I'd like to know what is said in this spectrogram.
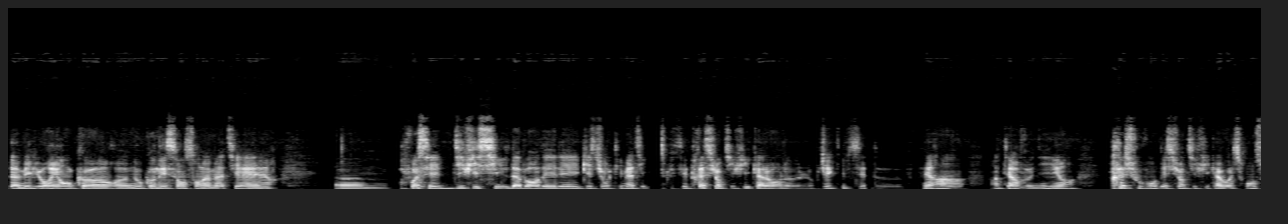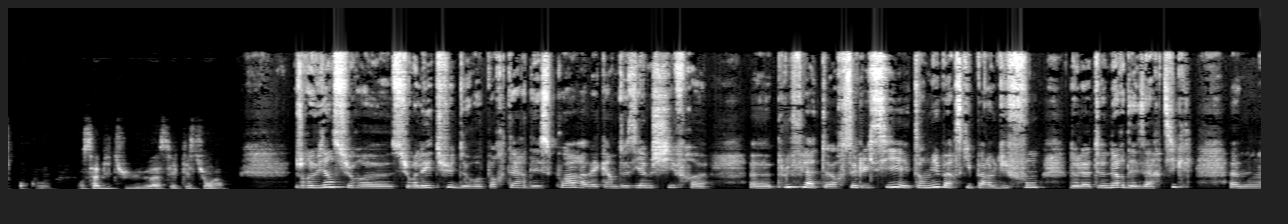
d'améliorer encore euh, nos connaissances en la matière parfois, c'est difficile d'aborder les questions climatiques parce que c'est très scientifique. Alors, l'objectif, c'est de faire intervenir très souvent des scientifiques à West France pour qu'on s'habitue à ces questions-là. Je reviens sur, euh, sur l'étude de Reporter d'Espoir avec un deuxième chiffre euh, plus flatteur, celui-ci, et tant mieux parce qu'il parle du fond de la teneur des articles. Euh,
